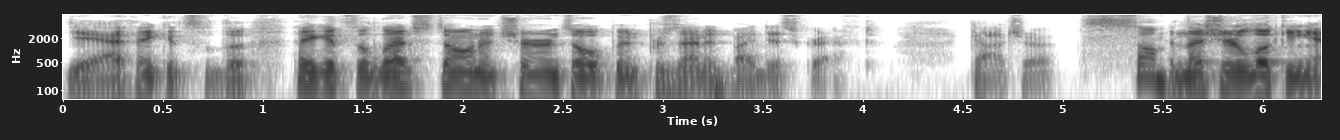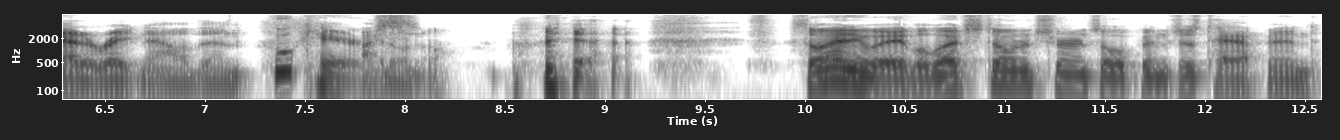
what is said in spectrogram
Yeah, I think it's the I think it's the Ledgestone Insurance Open presented by Discraft. Gotcha. Something. Unless you're looking at it right now, then Who cares? I don't know. yeah. So anyway, the Ledgestone Insurance Open just happened.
